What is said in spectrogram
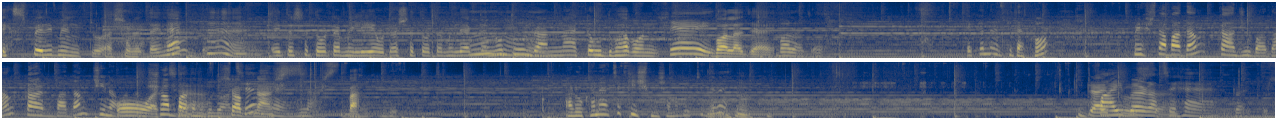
এক্সপেরিমেন্টও আসলে তাই না? হ্যাঁ এটার সাথে ওটা মিলিয়ে ওটার সাথে ওটা মিলিয়ে একটা নতুন রান্না একটা উদ্ভাবন বলা যায়। বলা যায়। এখানে আর কি দেখো পেস্তা বাদাম কাজু বাদাম কাঠ বাদাম চীনা সব আচ্ছা, বাদামগুলো সব হ্যাঁ, nuts। বাহ। আর ওখানে আছে কিশমিশ আমাকে একটু দেবে? ফাইবার আছে হ্যাঁ ড্রাই ফ্রুটস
